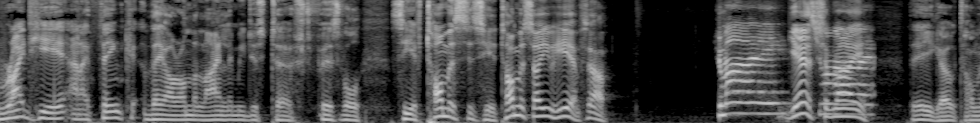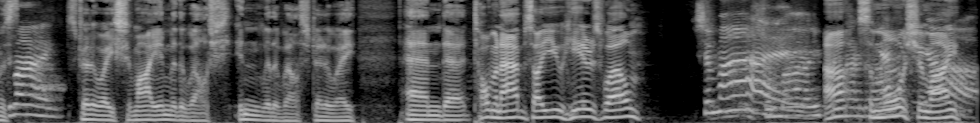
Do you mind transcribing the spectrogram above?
right here. And I think they are on the line. Let me just, uh, first of all, see if Thomas is here. Thomas, are you here? So, Shwmae. Yes, Shwmae. Shwmae. There you go, Thomas. Shwmae. Straight away, Shwmae in with the Welsh. In with the Welsh straight away. And uh, Tom and Abs, are you here as well? Shwmae. Ah, some more Shwmae.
